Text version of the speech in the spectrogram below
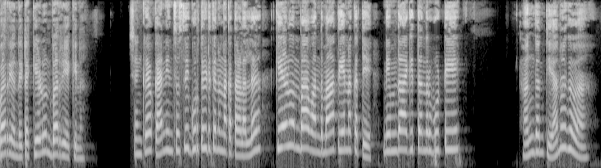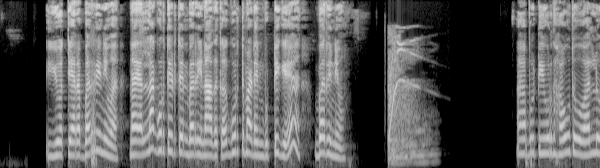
ಬರ್ರಿ ಅಂದಿಟ ಕೇಳುನ್ ಬರ್ರಿ ಆಕಿನ. ಶಂಕರಕ್ಕ ನಿನ್ ಸಸಿ ಗುರ್ತಿಡ್ತೇನೆ ಅನ್ನಕತ್ತಾಳಲ್ಲ? ಕೇಳುನ್ ಬಾ, ಒಂದ್ ಮಾತು ಏನಕತಿ ನಿಮ್ದಾಗಿತ್ತಂದ್ರ ಬುಟ್ಟಿ? ಹಂಗಂತೀಯ ನಾಗವ ಇವತ್ತ್ಯಾರ ಬರ್ರಿ ನೀವ? ನಾ ಎಲ್ಲ ಗುರ್ತಿಡ್ತೇನೆ ಬರ್ರಿ, ನಾ ಅದಕ್ಕೆ ಗುರ್ತು ಮಾಡೇನ್ ಬುಟ್ಟಿಗೆ. ಬರ್ರಿ ನೀವು. ಆ ಬುಟ್ಟಿ ಇವ್ರದ್ದು ಹೌದು, ಅಲ್ಲೂ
